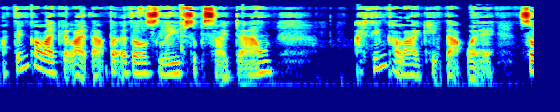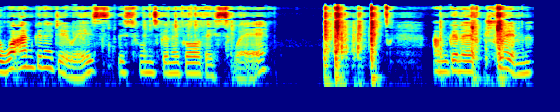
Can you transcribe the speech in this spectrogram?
I think I like it like that. But are those leaves upside down? I think I like it that way. So what I'm going to do is, this one's going to go this way. I'm going to trim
